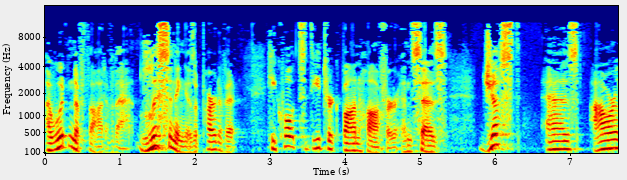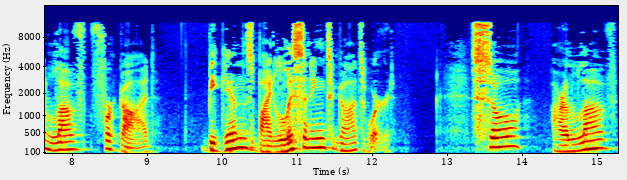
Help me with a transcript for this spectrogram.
I wouldn't have thought of that. Listening is a part of it. He quotes Dietrich Bonhoeffer and says, just as our love for God begins by listening to God's word, so our love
